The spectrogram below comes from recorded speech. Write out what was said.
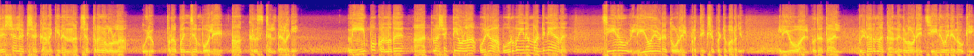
ദശലക്ഷ കണക്കിന് നക്ഷത്രങ്ങളുള്ള ഒരു പ്രപഞ്ചം പോലെ ആ ക്രിസ്റ്റൽ തിളങ്ങി. നീ ഇപ്പൊ കൊന്നത് ആത്മശക്തിയുള്ള ഒരു അപൂർവ ഇനം വണ്ടിനെയാണ് ചീനു ലിയോയുടെ തോളിൽ പ്രത്യക്ഷപ്പെട്ടു പറഞ്ഞു. ലിയോ അത്ഭുതത്താൽ വിടർന്ന കണ്ണുകളോടെ ചീനുവിനെ നോക്കി.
